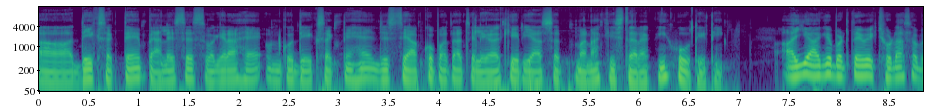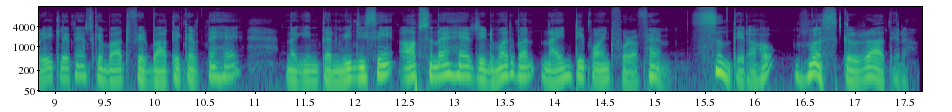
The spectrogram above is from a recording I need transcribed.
आ, देख सकते हैं पैलेसेस वगैरह है उनको देख सकते हैं जिससे आपको पता चलेगा कि रियासत बना किस तरह की होती थी। आइए आगे बढ़ते हुए एक छोटा सा ब्रेक लेते हैं उसके बाद फिर बातें करते हैं। नगीन तनवी जी से आप सुनाए हैं रेडियो मधुबन 90.4 एफएम। सुनते रहो, मुस्कराते रहो।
